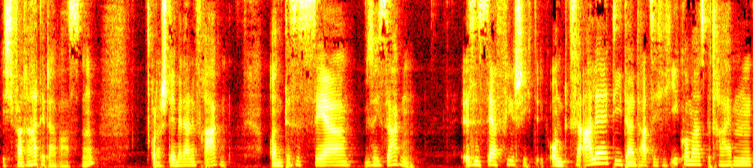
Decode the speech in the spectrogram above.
ich verrate da was. Ne? Oder stell mir deine Fragen. Und das ist sehr, wie soll ich sagen, es ist sehr vielschichtig. Und für alle, die dann tatsächlich E-Commerce betreiben,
